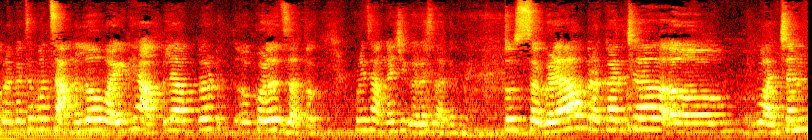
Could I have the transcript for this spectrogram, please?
प्रकारचं मग चांगलं वाईट हे आपल्या आपलं कळत जातं. कोणी सांगण्याची गरज लागत नाही. तो सगळ्या प्रकारच्या वाचन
